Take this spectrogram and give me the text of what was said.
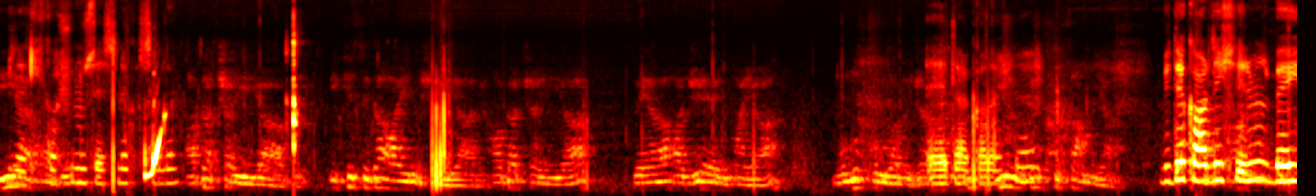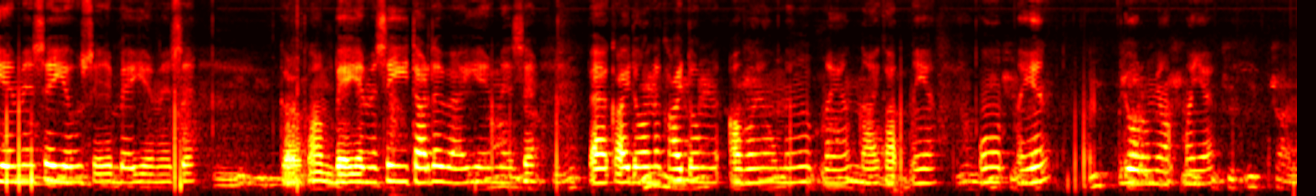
Bir dakika şunun sesini kısalım. ada çayı yağıdır. İkisi de aynı şey yani. Ada çayı yağı veya acı elma yağı. Bunu kullanacaksınız. Evet arkadaşlar. Bir de susam yağı. Bir de kardeşlerimiz BYMS, Yavuz Selim, BYMS, Görkan, BYMS, Yiğit Arda, BYMS, Berkay Doğan'a kaydı olmayı, abone olmayı unutmayın, like atmayı unutmayın, yorum yapmayı. Küçük 3 çay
